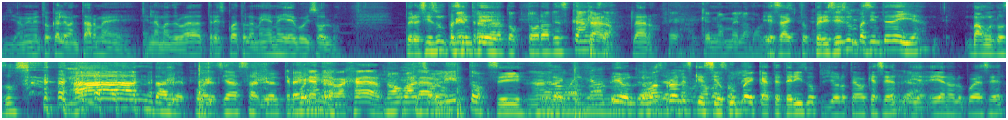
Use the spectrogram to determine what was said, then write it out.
y a mí me toca levantarme en la madrugada 3, 4 de la mañana y ahí voy solo. Pero si es un paciente... Mientras la doctora descansa. Claro, claro. Eh, que no me la moleste. Exacto. Pero si es un paciente de ella, vamos los dos. Ándale, pues ya salió el Te pone a pene. trabajar. No va claro. solito. Sí, Ah, exacto. bueno. Digo, ya, lo más probable no- es que no si va ocupe solito. cateterismo, pues yo lo tengo que hacer. Ya. Ella, ella no lo puede hacer.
